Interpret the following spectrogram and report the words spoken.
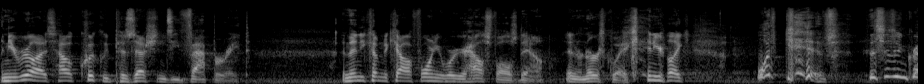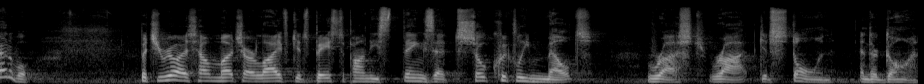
and you realize how quickly possessions evaporate. And then you come to California where your house falls down in an earthquake, and you're like, what gives? This is incredible. But you realize how much our life gets based upon these things that so quickly melt rust, rot, get stolen, and they're gone.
